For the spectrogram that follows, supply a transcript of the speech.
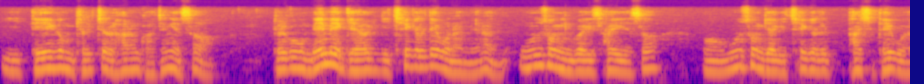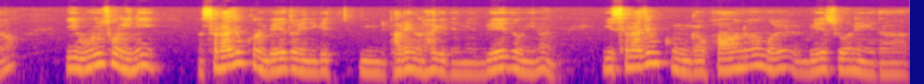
이 대금 결제를 하는 과정에서 결국 매매 계약이 체결되고 나면은 운송인과의 사이에서 운송 계약이 체결 다시 되고요. 이 운송인이 선화증권을 매도인에게 발행을 하게 되면 매도인은 이 선화증권과 화환음을 매수은행에다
